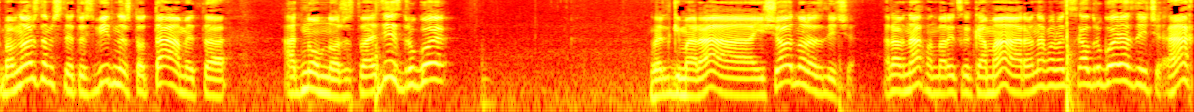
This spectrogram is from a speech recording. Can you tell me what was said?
во множественном числе. То есть видно, что там это одно множество, а здесь другое. Говорит Гимара, еще одно различие. Равнахман Марыцка Кама, Равнахман Марыцка сказал другое различие. Ах,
